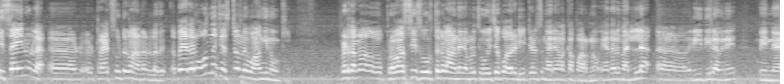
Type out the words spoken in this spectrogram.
ഡിസൈനുള്ള ട്രാക്ക് സൂട്ടുകളാണ് ഉള്ളത്. അപ്പൊ ഏതായാലും ഒന്ന് ജസ്റ്റ് ഒന്ന് വാങ്ങി നോക്കി. ഇവിടെ നമ്മൾ പ്രവാസി സുഹൃത്തുക്കളാണ് നമ്മൾ ചോദിച്ചപ്പോൾ അവരുടെ ഡീറ്റെയിൽസും കാര്യങ്ങളൊക്കെ പറഞ്ഞു. ഏതായാലും നല്ല രീതിയിൽ അവർ പിന്നെ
